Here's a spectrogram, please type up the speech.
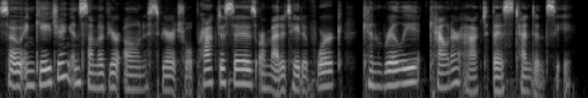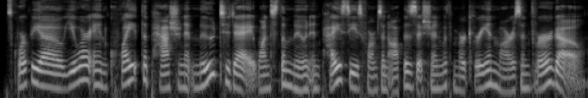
So, engaging in some of your own spiritual practices or meditative work can really counteract this tendency. Scorpio, you are in quite the passionate mood today once the moon in Pisces forms an opposition with Mercury and Mars in Virgo.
